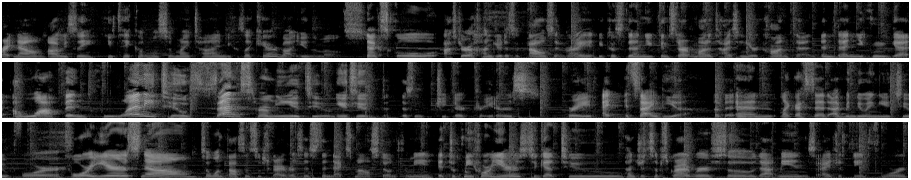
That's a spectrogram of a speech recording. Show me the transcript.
right now, obviously, you take up most of my time because I care about you the most. Next goal after 100 is a 1,000, right? Because then you can start monetizing your content and then you can get a whopping 22 cents from YouTube. YouTube doesn't treat their creators great. I, it's the idea of it. And like I said, I've been doing YouTube for four years now. So 1,000 subscribers is the next milestone for me. It took me four years to get to 100 subscribers. So that means I just need four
